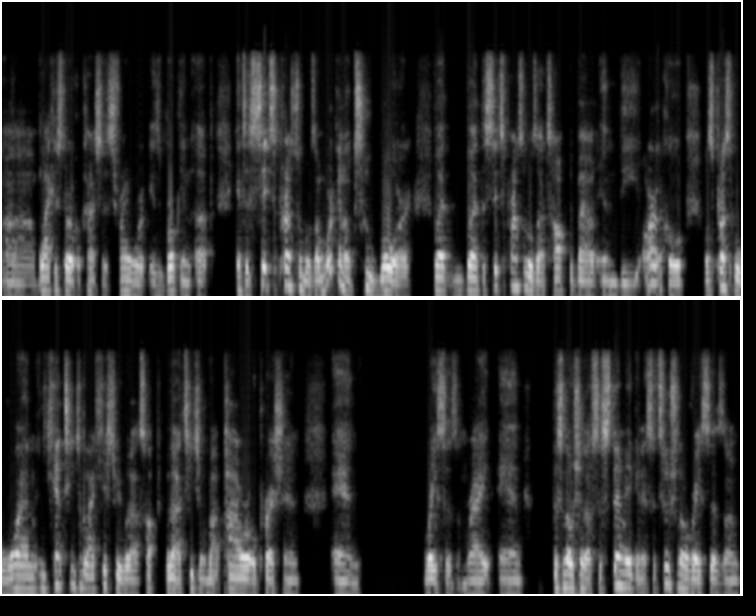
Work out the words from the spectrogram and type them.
uh, Black historical consciousness framework, is broken up into six principles. I'm working on two more, but but the six principles I talked about in the article was principle one: you can't teach Black history without without teaching about power, oppression, and racism, right? And this notion of systemic and institutional racism,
